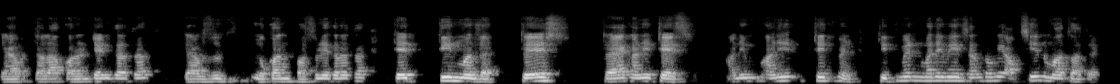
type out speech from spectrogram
त्या त्याला क्वारंटाईन करतात त्यापासून लोकांपासून हे करायचं ते तीन मधलं टेस्ट ट्रॅक आणि टेस्ट आणि आणि ट्रीटमेंट ट्रीटमेंटमध्ये मी एक सांगतो की ऑक्सिजन महत्वाचं आहे.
